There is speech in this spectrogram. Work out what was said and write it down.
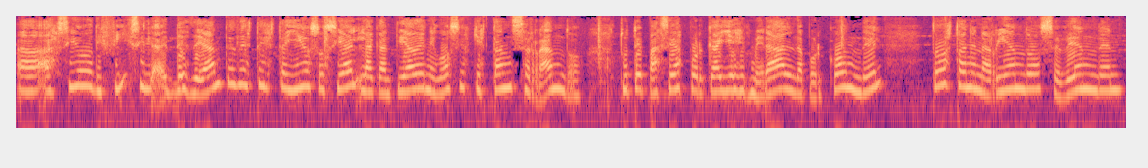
ha, ha, sido difícil. Desde antes de este estallido social, la cantidad de negocios que están cerrando. Tú te paseas por calles Esmeralda, por Condel, todos están en arriendo, se venden.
